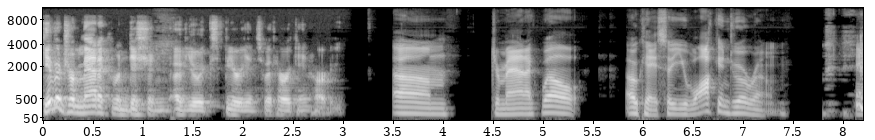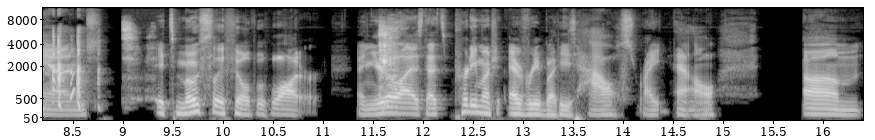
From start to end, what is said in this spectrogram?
give a dramatic rendition of your experience with Hurricane Harvey. Um, dramatic. Well, okay, so you walk into a room and it's mostly filled with water, and you realize that's pretty much everybody's house right now. Um,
